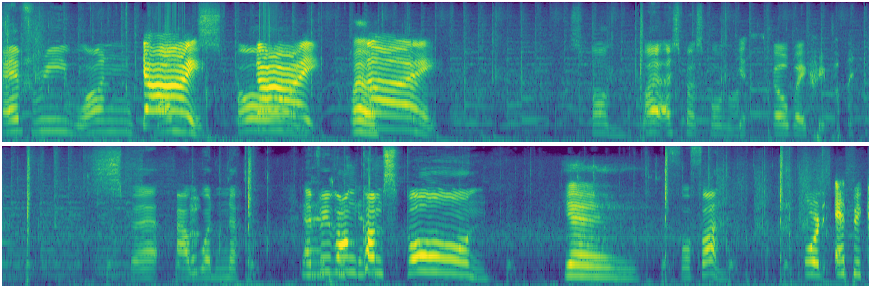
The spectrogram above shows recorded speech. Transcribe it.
Everyone Die! can spawn. Die! Well, Die! Spawn. I, I spelled spawn wrong. Yes, go away, Creepon. Spare our one. Everyone come spawn yay! for fun. For an epic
